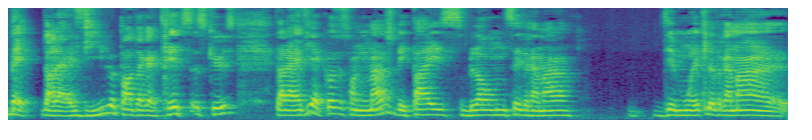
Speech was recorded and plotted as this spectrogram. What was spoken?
ben, dans la vie, là, pas en tant qu'actrice, excuse, dans la vie à cause de son image d'épaisse blonde, c'est vraiment démouette, là, vraiment euh,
